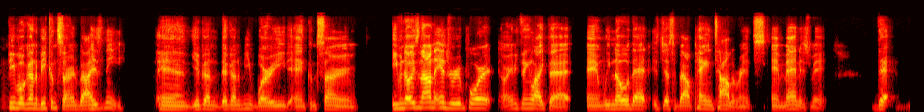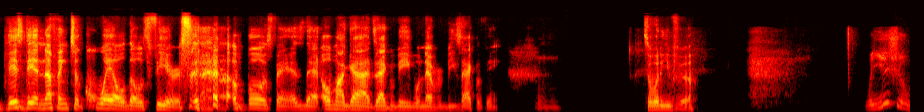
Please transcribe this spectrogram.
Mm. People are going to be concerned about his knee, and you're going to they're going to be worried and concerned even though he's not on the injury report or anything like that, and we know that it's just about pain tolerance and management, that this did nothing to quell those fears of Bulls fans that, oh my God, Zach LaVine will never be Zach LaVine. Mm-hmm. So what do you feel? Well, you should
